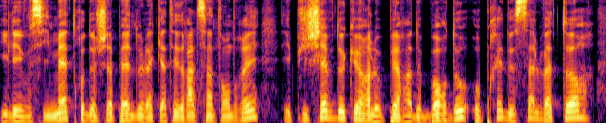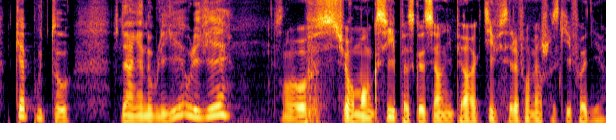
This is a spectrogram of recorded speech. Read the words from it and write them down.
Il est aussi maître de chapelle de la cathédrale Saint-André et puis chef de chœur à l'opéra de Bordeaux auprès de Salvatore Caputo. Je n'ai rien oublié, Olivier? Oh, sûrement que si, parce que c'est un hyperactif, c'est la première chose qu'il faut dire.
